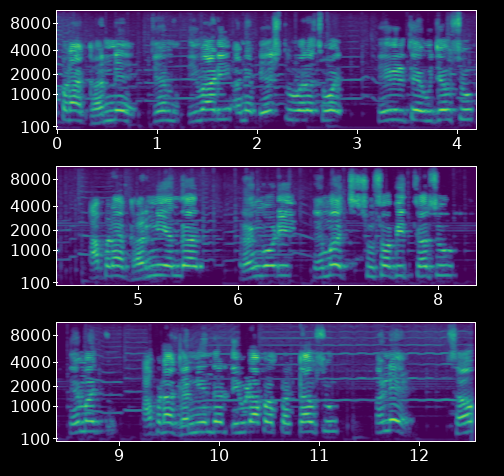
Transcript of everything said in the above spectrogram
આપણા ઘરને જેમ દિવાળી અને બેસતું વર્ષ હોય તેવી રીતે ઉજવશું. આપણા ઘરની અંદર રંગોળી તેમજ સુશોભિત કરશું તેમજ આપણા ઘરની અંદર દીવડા પણ પ્રગટાવશું અને સૌ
